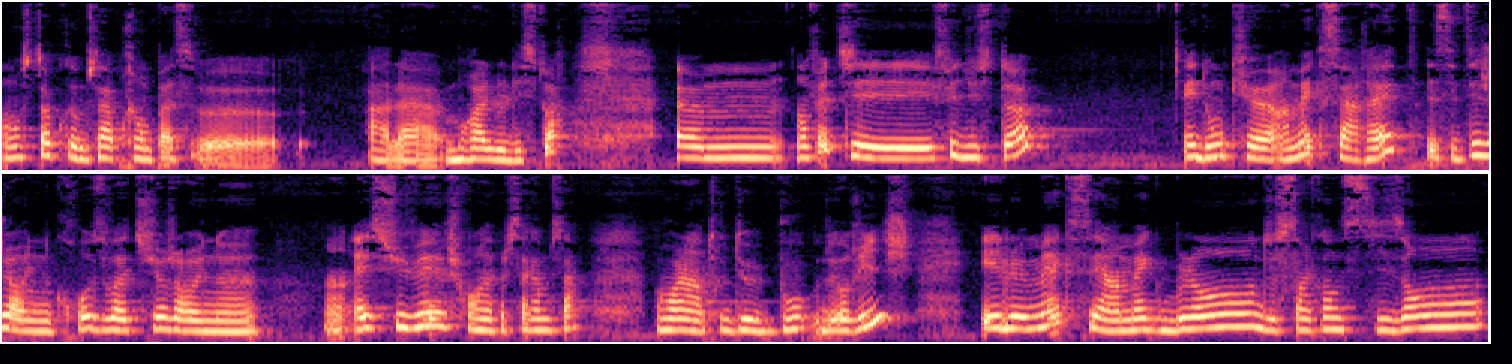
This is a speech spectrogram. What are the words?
en stop, comme ça après on passe à la morale de l'histoire. Euh, en fait, j'ai fait du stop et donc euh, un mec s'arrête et c'était genre une grosse voiture, genre une un SUV, je crois qu'on appelle ça comme ça. Voilà, un truc de beau, de riche. Et le mec, c'est un mec blanc de 56 ans.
